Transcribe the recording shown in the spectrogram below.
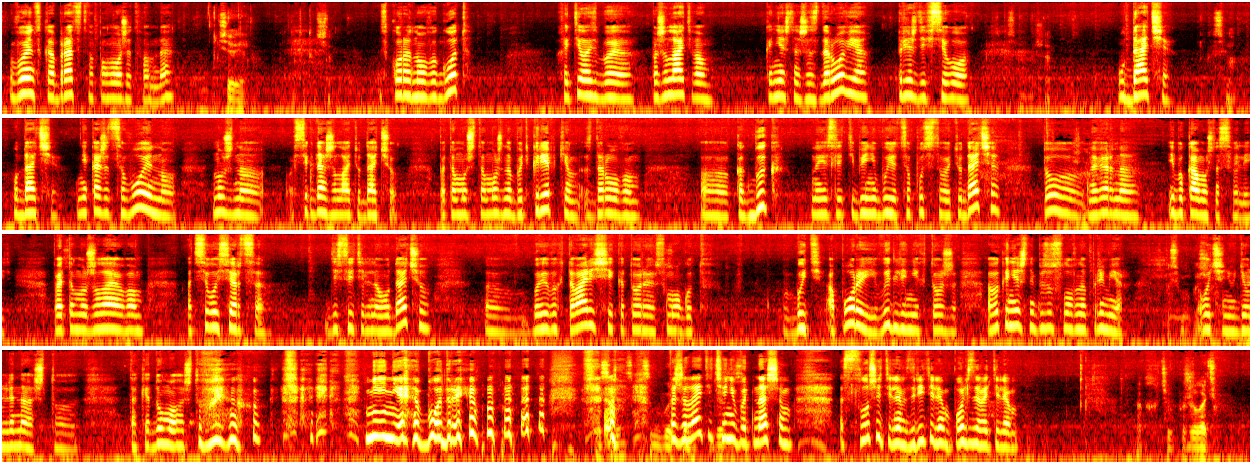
Воинское братство поможет вам, да? Все верно. Это точно. Скоро Новый год. Хотелось бы пожелать вам, конечно же, здоровья, прежде всего, Спасибо удачи, Спасибо. удачи. Мне кажется, воину нужно всегда желать удачу, потому что можно быть крепким, здоровым, э, как бык, но если тебе не будет сопутствовать удача, то, наверное, и быка можно свалить. Поэтому желаю вам от всего сердца действительно удачу, э, боевых товарищей, которые смогут быть опорой, и вы для них тоже. А вы, конечно, безусловно, пример. Спасибо большое. Очень удивлена, что так я думала, что вы менее бодрые. Спасибо, спасибо большое. Пожелайте что-нибудь нашим слушателям, зрителям, пользователям. Хочу пожелать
